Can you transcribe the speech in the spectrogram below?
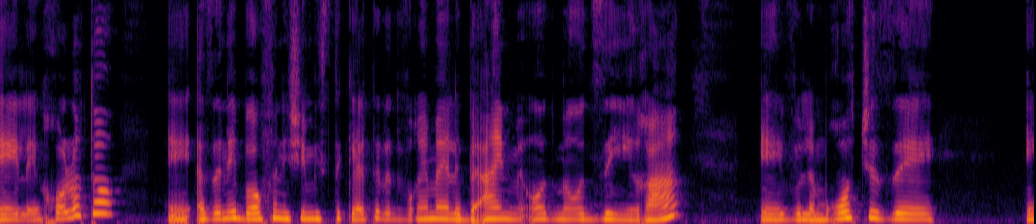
אה, לאכול אותו? אה, אז אני באופן אישי מסתכלת על הדברים האלה בעין מאוד מאוד זהירה, אה, ולמרות שזה אה,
